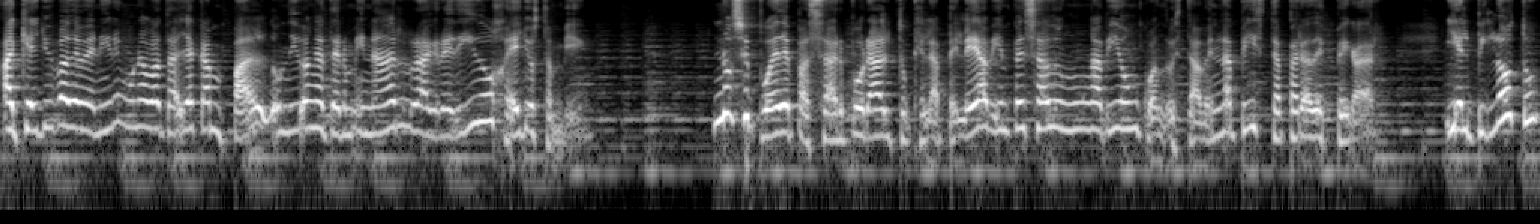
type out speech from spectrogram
aquello iba a devenir en una batalla campal donde iban a terminar agredidos ellos también. No se puede pasar por alto que la pelea había empezado en un avión cuando estaba en la pista para despegar y el piloto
